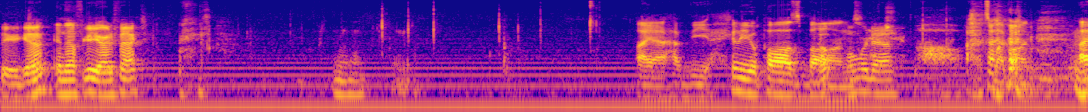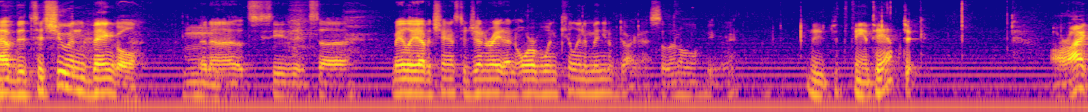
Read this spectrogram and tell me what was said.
there you go. And don't forget your artifact. I uh, have the Heliopause Oh, Bond. one more down. Oh, that's my bond. I have the Tichuan Bengal. And uh, let's see, it's uh, melee have a chance to generate an orb when killing a minion of darkness, so that'll be great. It's fantastic. All right.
